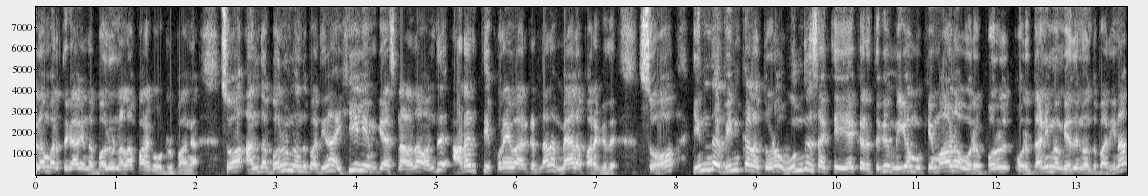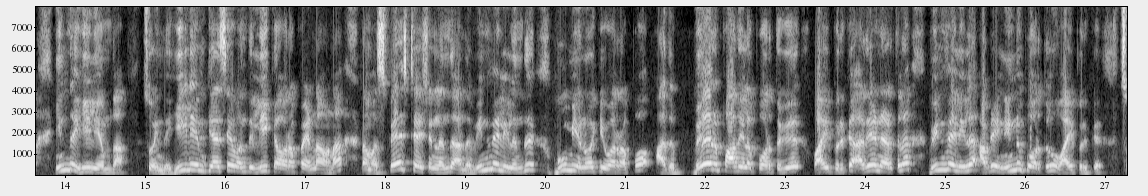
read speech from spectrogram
விளம்பரத்துக்கு அதுக்காக இந்த பலூன் எல்லாம் பறக்க விட்டுருப்பாங்க. ஸோ அந்த பலூன் வந்து பாத்தீங்கன்னா ஹீலியம் கேஸ்னால தான் வந்து அடர்த்தி குறைவா இருக்கிறதுனால மேலே பறக்குது. ஸோ இந்த விண்கலத்தோட உந்து சக்தியை இயக்கிறதுக்கு மிக முக்கியமான ஒரு பொருள் ஒரு தனிமம் எதுன்னு வந்து பாத்தீங்கன்னா இந்த ஹீலியம் தான். ஸோ இந்த ஹீலியம் கேஸே வந்து லீக் ஆகிறப்ப என்ன ஆகும்னா நம்ம ஸ்பேஸ் ஸ்டேஷன்லேருந்து அந்த விண்வெளியிலேருந்து பூமியை நோக்கி வர்றப்போ அது வேறு பாதையில் போகிறதுக்கு வாய்ப்பு இருக்குது அதே நேரத்தில் விண்வெளியில் அப்படியே நின்று போகிறதுக்கும் வாய்ப்பு இருக்குது ஸோ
